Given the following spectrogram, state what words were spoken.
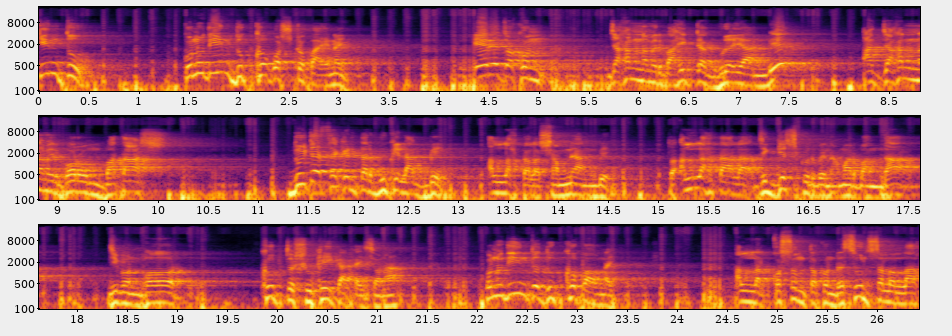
কিন্তু কোনোদিন দুঃখ কষ্ট পায় নাই। এরে যখন জাহান নামের বাহিরটা ঘুরাইয়া আনবে, আর জাহান নামের গরম বাতাস দুইটা সেকেন্ড তার বুকে লাগবে, আল্লাহ তালার সামনে আনবে। তো আল্লাহ তালা জিজ্ঞেস করবেন, আমার বান্দা, জীবনভর খুব তো সুখেই কাটাইছ না, কোনোদিন তো দুঃখ পাও নাই। আল্লাহর কসম তখন রসুল সাল্লাহ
